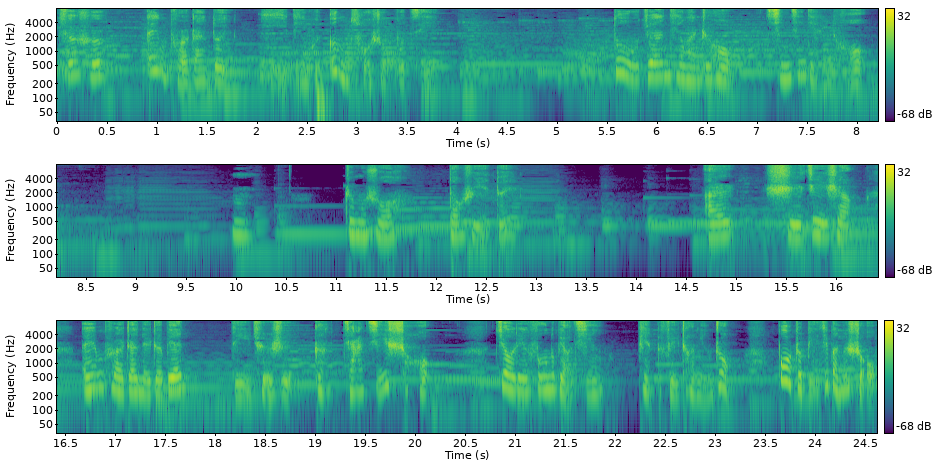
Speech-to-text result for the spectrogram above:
其实 Emperor 战队一定会更措手不及。杜鹃听完之后轻轻点头，嗯，这么说倒是也对。而实际上，Emperor 战队这边的确是更加棘手。教练峰的表情变得非常凝重，抱着笔记本的手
